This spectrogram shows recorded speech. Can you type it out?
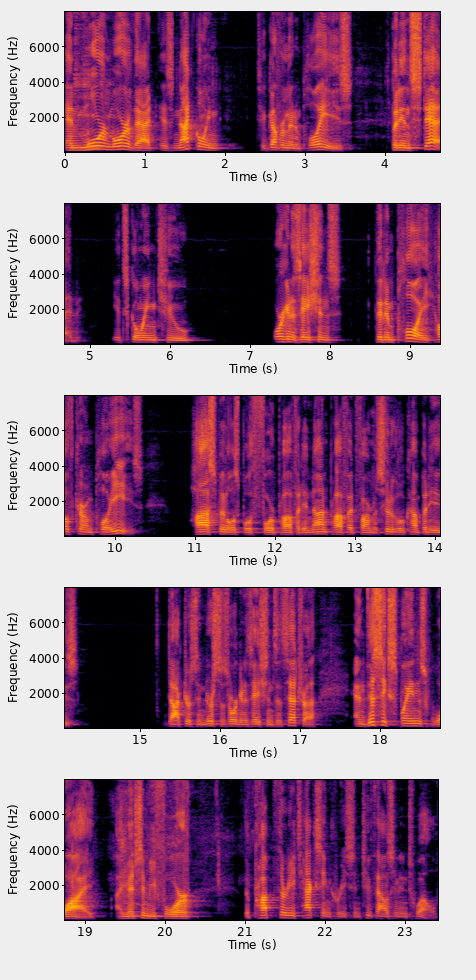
And more and more of that is not going to government employees, but instead it's going to organizations that employ healthcare employees, hospitals, both for-profit and nonprofit, pharmaceutical companies, doctors and nurses organizations, et cetera. And this explains why, I mentioned before, the Prop 30 tax increase in 2012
